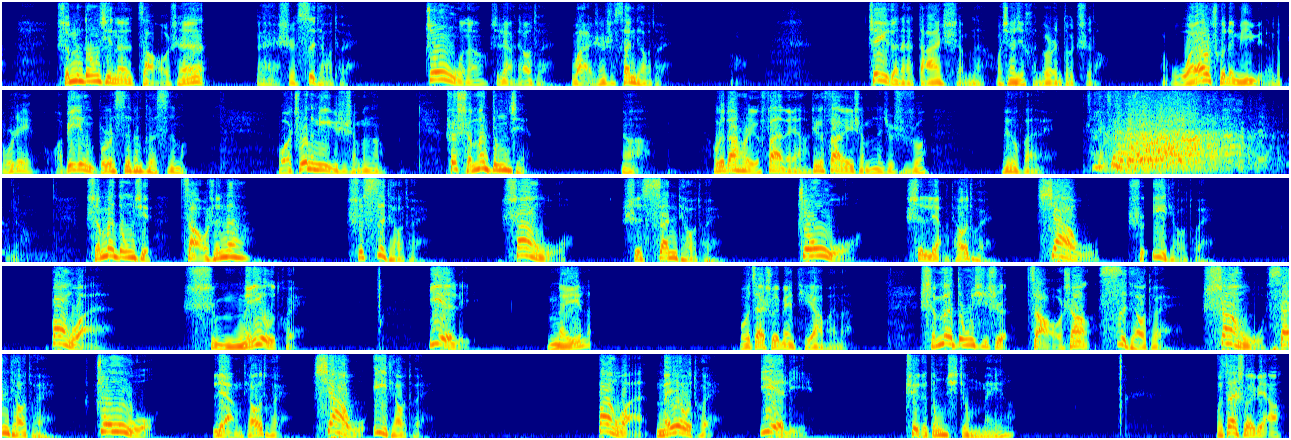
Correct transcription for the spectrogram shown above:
什么东西呢？早晨哎是四条腿，中午呢是两条腿，晚上是三条腿。这个呢，答案是什么呢？我相信很多人都知道。我要出的谜语呢，它不是这个。我毕竟不是斯芬克斯嘛。我出的谜语是什么呢？说什么东西啊？我给大伙儿一个范围啊，这个范围什么呢？就是说没有范围。什么东西早晨呢是四条腿，上午是三条腿，中午是两条腿，下午是一条腿。傍晚是没有腿，夜里没了。我再说一遍题啊，朋友们，什么东西是早上四条腿，上午三条腿，中午两条腿，下午一条腿，傍晚没有腿，夜里这个东西就没了。我再说一遍啊。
